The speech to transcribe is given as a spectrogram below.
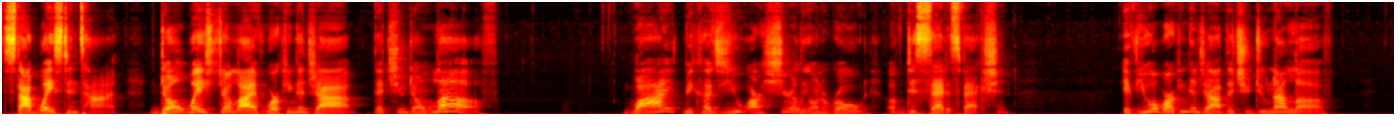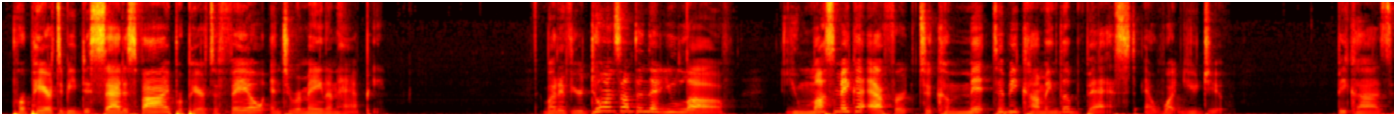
Stop wasting time. Don't waste your life working a job that you don't love. Why? Because you are surely on a road of dissatisfaction. If you are working a job that you do not love, prepare to be dissatisfied, prepare to fail, and to remain unhappy. But if you're doing something that you love, you must make an effort to commit to becoming the best at what you do because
